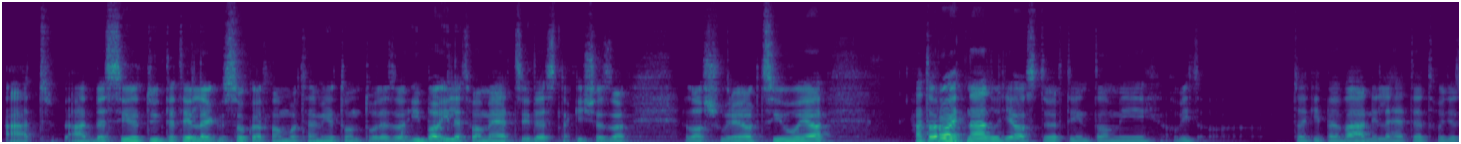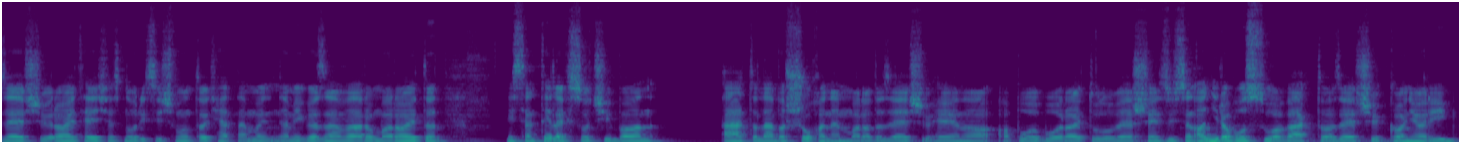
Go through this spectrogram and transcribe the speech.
át, átbeszéltük, tehát tényleg szokatlan volt Hamiltontól ez a hiba, illetve a Mercedesnek is ez a lassú reakciója. Hát a rajtnál ugye az történt, ami, amit tulajdonképpen várni lehetett, hogy az első rajthely, és ezt Norris is mondta, hogy hát nem, nem igazán várom a rajtot, hiszen tényleg Szocsiban általában soha nem marad az első helyen a, a polból rajtoló versenyző, hiszen annyira hosszú a vágta az első kanyarig,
